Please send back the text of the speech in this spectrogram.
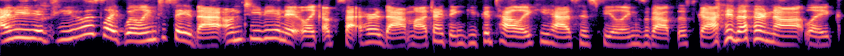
I mean, if he was like willing to say that on TV and it like upset her that much, I think you could tell like he has his feelings about this guy that are not like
